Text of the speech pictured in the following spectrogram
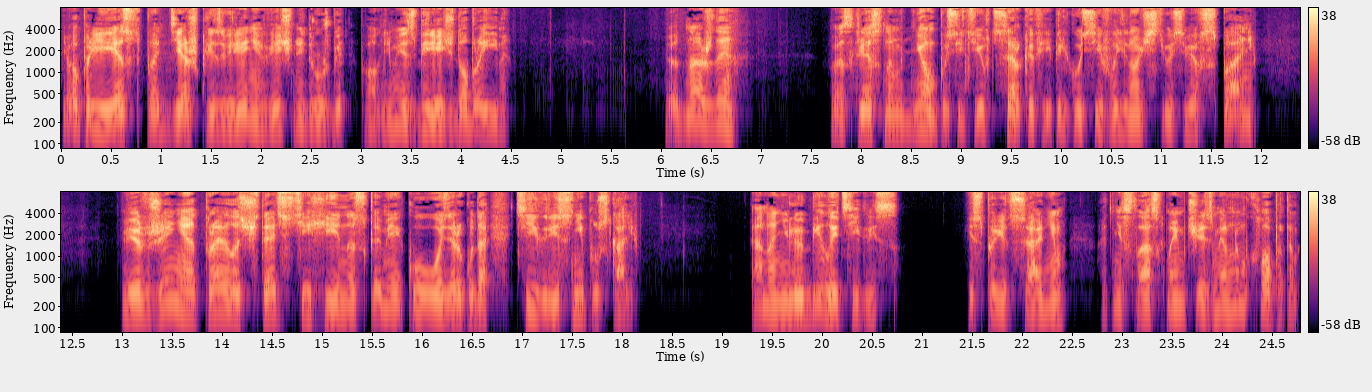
Его приезд, поддержка и заверение в вечной дружбе помогли мне сберечь доброе имя. Однажды, воскресным днем, посетив церковь и перекусив в одиночестве у себя в спальне, Вирджиния отправилась читать стихи на скамейку у озера, куда тигрис не пускали. Она не любила тигрис и с порицанием отнеслась к моим чрезмерным хлопотам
